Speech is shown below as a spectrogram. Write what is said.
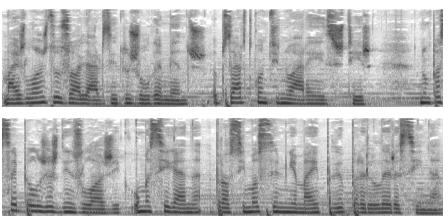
mais longe dos olhares e dos julgamentos, apesar de continuarem a existir, num passeio pelo jardim zoológico, uma cigana aproximou-se da minha mãe e pediu para lhe ler a sina.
